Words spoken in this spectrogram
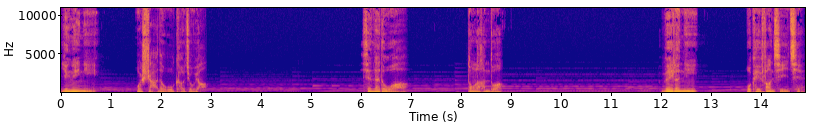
因为你，我傻的无可救药。现在的我，懂了很多。为了你，我可以放弃一切。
